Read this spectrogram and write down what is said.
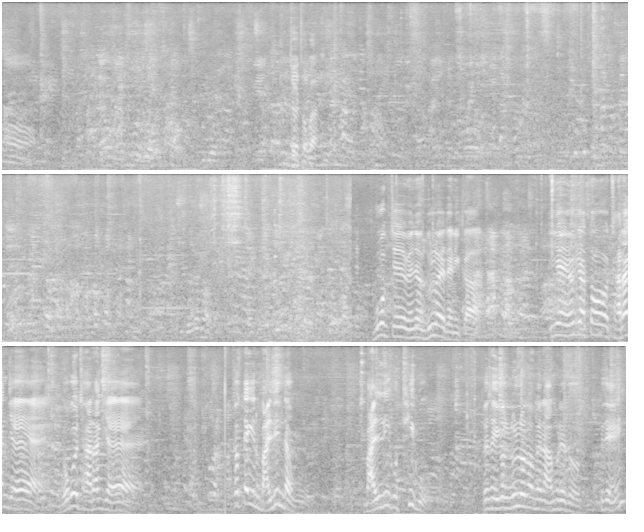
어. 저 줘봐. 무겁지 왜냐면 눌러야 되니까. 이게 여기가 또 잘한 게 요걸 잘한 게 껍데기는 말린다고. 말리고 튀고. 그래서 이걸 눌러 놓으면 아무래도 그지?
